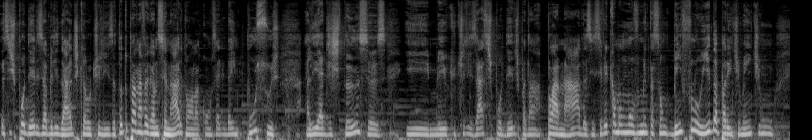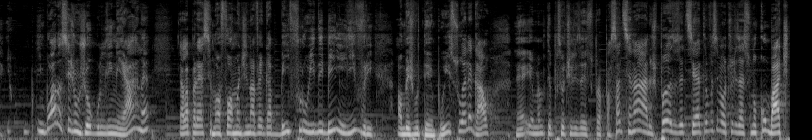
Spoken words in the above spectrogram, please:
esses poderes e habilidades que ela utiliza tanto para navegar no cenário, então ela consegue dar impulsos ali a distâncias e meio que utilizar esses poderes para dar uma planada, assim. Você vê que é uma movimentação bem fluida aparentemente, um embora seja um jogo linear, né? ela parece uma forma de navegar bem fluida e bem livre ao mesmo tempo. Isso é legal, né? E ao mesmo tempo que você utiliza isso para passar de cenários, puzzles, etc, você vai utilizar isso no combate.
